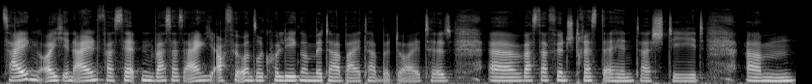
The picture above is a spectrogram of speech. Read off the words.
zeigen euch in allen Facetten, was das eigentlich auch für unsere Kollegen und Mitarbeiter bedeutet, äh, was da für ein Stress dahinter steht. Ähm,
